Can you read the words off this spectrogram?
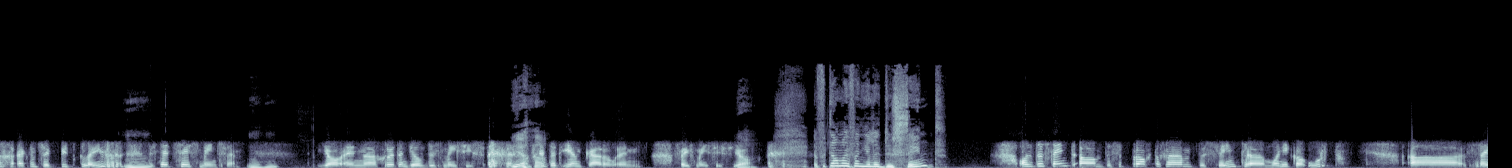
Ek moet sê piep klein. Mm -hmm. Dis net 6 mense. Mhm. Mm ja, en uh, grootendeels dis meisies. Ja. ons het dit een kerel en vyf meisies, ja. ja. Vertel my van julle dosent. Ons dosent, ehm um, dis 'n pragtige dosent, uh, Monica Oorp. Uh sy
